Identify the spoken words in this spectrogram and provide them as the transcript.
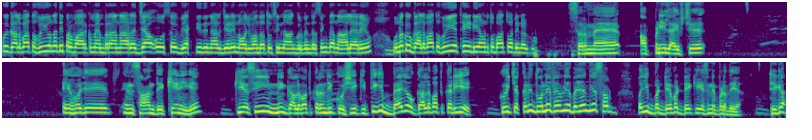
ਕੋਈ ਗੱਲਬਾਤ ਹੋਈ ਉਹਨਾਂ ਦੀ ਪਰਿਵਾਰਕ ਮੈਂਬਰਾਂ ਨਾਲ ਜਾਂ ਉਸ ਵਿਅਕਤੀ ਦੇ ਨਾਲ ਜਿਹੜੇ ਨੌਜਵਾਨ ਦਾ ਤੁਸੀਂ ਨਾਂ ਗੁਰਵਿੰਦਰ ਸਿੰਘ ਦਾ ਨਾਂ ਲੈ ਰਹੇ ਹੋ ਉਹਨਾਂ ਕੋਈ ਗੱਲਬਾਤ ਹੋਈ ਇੱਥੇ ਇੰਡੀਆ ਆਉਣ ਤੋਂ ਬਾਅਦ ਤੁਹਾਡੇ ਨਾਲ ਕੋਈ? ਸਰ ਮੈਂ ਆਪਣੀ ਲਾਈਫ 'ਚ ਇਹੋ ਜਿਹੇ ਇਨਸਾਨ ਦੇਖੇ ਨਹੀਂਗੇ ਕਿ ਅਸੀਂ ਇੰਨੀ ਗੱਲਬਾਤ ਕਰਨ ਦੀ ਕੋਸ਼ਿਸ਼ ਕੀਤੀ ਕਿ ਬਹਿ ਜਾਓ ਗੱਲਬਾਤ ਕਰੀਏ। ਕੋਈ ਚੱਕਰ ਨਹੀਂ, ਦੋਨੇ ਫੈਮਲੀਆਂ ਬਹਿ ਜਾਂਦੀਆਂ, ਸਰ, ਭਾਜੀ ਵੱਡੇ ਵੱਡੇ ਕੇਸ ਨਿਬੜਦੇ ਆ, ਠੀਕ ਆ?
